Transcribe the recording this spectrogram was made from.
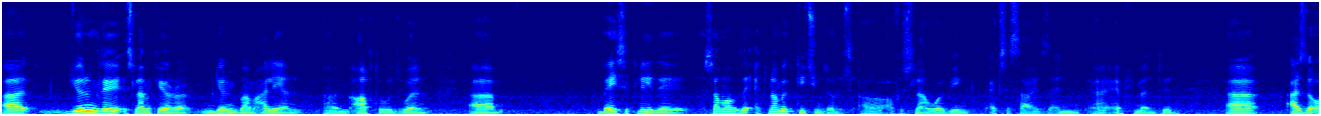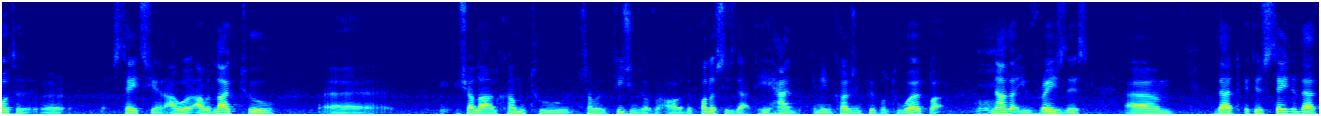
Uh, during the Islamic era, during Imam Ali and um, afterwards, when um, basically the some of the economic teachings of, uh, of Islam were being exercised and uh, implemented, uh, as the author uh, states here, I would I would like to. Uh, Inshallah, I'll come to some of the teachings of or the policies that he had in encouraging people to work. But Mhm. now that you've raised this, um, that it is stated that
